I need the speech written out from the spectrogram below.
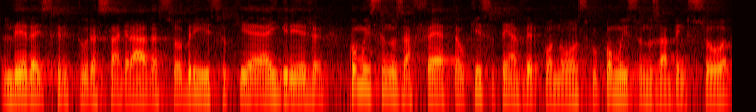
ler a Escritura Sagrada sobre isso que é a igreja, como isso nos afeta, o que isso tem a ver conosco, como isso nos abençoa,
